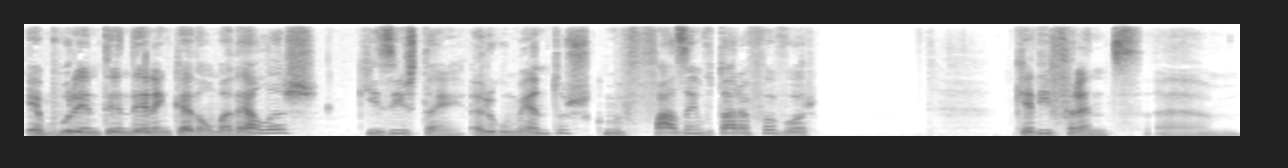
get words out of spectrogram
É hum. por entenderem cada uma delas que existem argumentos que me fazem votar a favor. Que é diferente. Um,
